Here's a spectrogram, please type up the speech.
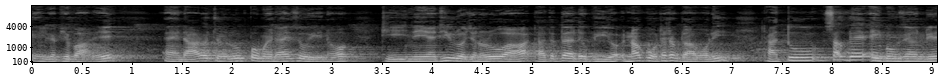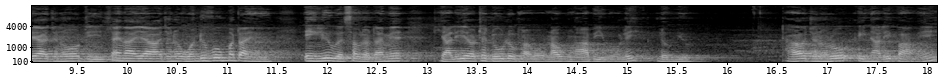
အင်လီယာဖြစ်ပါတယ် အဲဒါကတော့ကျွန်တော်တို့ပုံမှန်တိုင်းဆိုရင်တော့ဒီနေရန်ထိတော့ကျွန်တော်တို့ကဒါတက်တက်လုပ်ပြီးတော့အနောက်ကိုထပ်ထုတ်တာပေါ့လေဒါသူစောက်တဲ့အိမ်ပုံစံတွေကကျွန်တော်တို့ဒီလှိုင်သာယာကျွန်တော်124မှတ်တိုင်အိမ်လေးကိုပဲစောက်တာဒါပေမဲ့ဒီဟာလေးကတော့ထပ်တိုးလုပ်တာပေါ့နောက်9ပြီပေါ့လေအဲ့လိုမျိုးဒါတော့ကျွန်တော်တို့အိမ်နာလေးပါမယ်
